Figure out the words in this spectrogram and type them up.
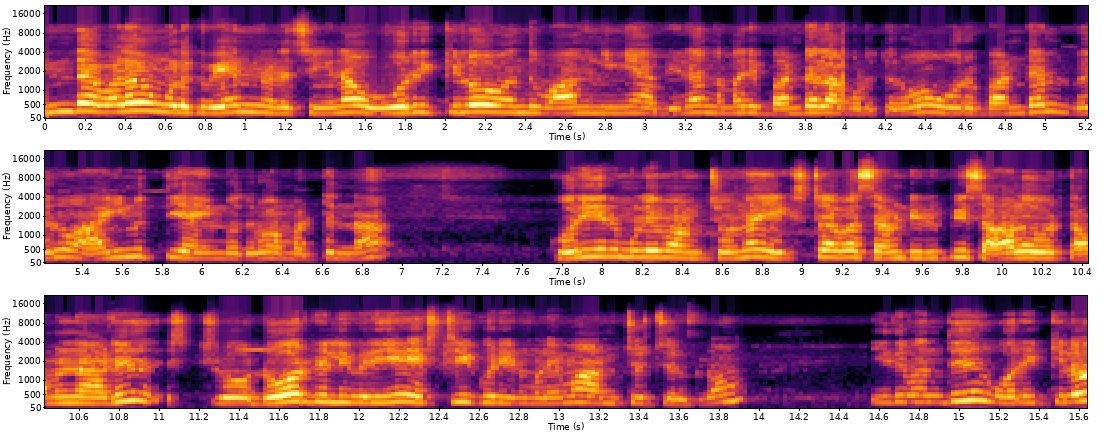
இந்த வலை உங்களுக்கு வேணும்னு நினச்சிங்கன்னா ஒரு கிலோ வந்து வாங்குனீங்க அப்படின்னா இந்த மாதிரி பண்டலாக கொடுத்துருவோம். ஒரு பண்டல் வெறும் ஐநூற்றி ஐம்பது ரூபா மட்டும்தான். கொரியர் மூலியமாக அனுப்பிச்சோன்னா எக்ஸ்ட்ராவாக seventy rupees all over Tamil Nadu. Door டெலிவரியே எஸ்டி கொரியர் மூலயமா அனுப்பிச்சி வச்சுருக்கிறோம். இது வந்து ஒரு கிலோ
